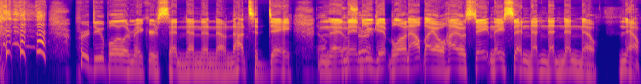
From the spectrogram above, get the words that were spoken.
Purdue Boilermakers said, no, no, no, not today. No, and no, then sir. you get blown out by Ohio State, and they said, no, no, no, no, no.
